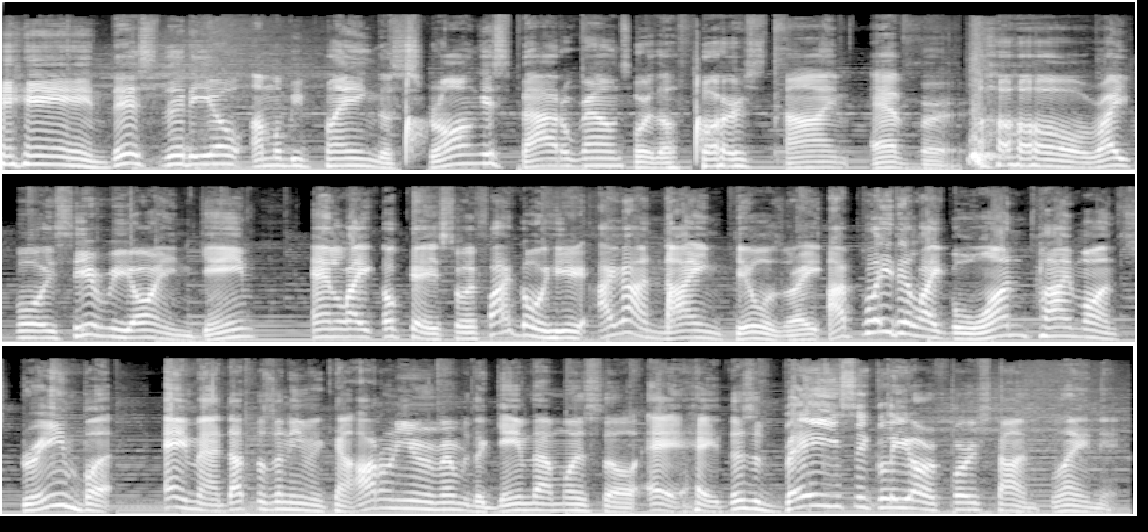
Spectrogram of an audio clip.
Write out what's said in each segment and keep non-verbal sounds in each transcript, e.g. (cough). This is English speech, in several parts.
In this video, I'm gonna be playing the strongest battlegrounds for the first time ever. Oh, right, boys. Here we are in game. And like, okay, so if I go here, I got nine kills, right? I played it like one time on stream, but hey, man, that doesn't even count. I don't even remember the game that much. So, hey, hey, this is basically our first time playing it.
